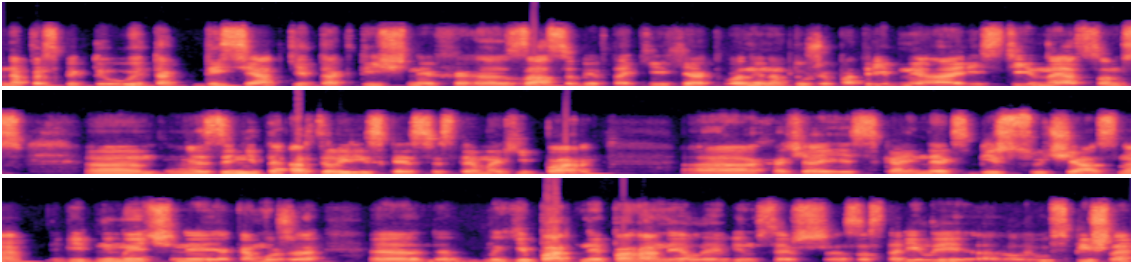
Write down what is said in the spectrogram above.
На перспективу так десятки тактичних е, засобів, таких як вони нам дуже потрібні: Айрісті, Несомс, е, зенітна артилерійська система Гіпар. Хоча є Skynex більш сучасна від Німеччини, яка може гепард непоганий, але він все ж застарілий, але успішно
